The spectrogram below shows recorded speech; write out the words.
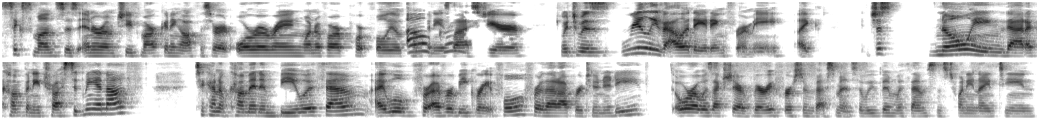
6 months as interim chief marketing officer at Oura Ring, one of our portfolio oh, companies oh, last year, which was really validating for me. Like just knowing that a company trusted me enough to kind of come in and be with them, I will forever be grateful for that opportunity. Oura was actually our very first investment. So we've been with them since 2019.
